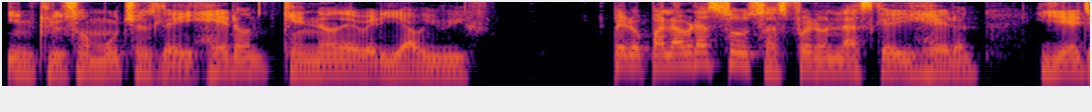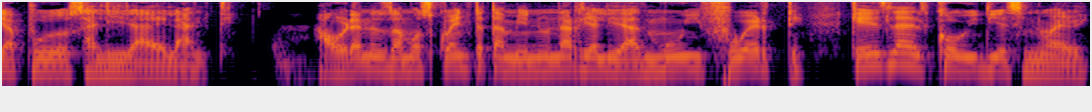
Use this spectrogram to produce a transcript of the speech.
Incluso muchos le dijeron que no debería vivir. Pero palabras sosas fueron las que dijeron, y ella pudo salir adelante. Ahora nos damos cuenta también de una realidad muy fuerte, que es la del COVID-19,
